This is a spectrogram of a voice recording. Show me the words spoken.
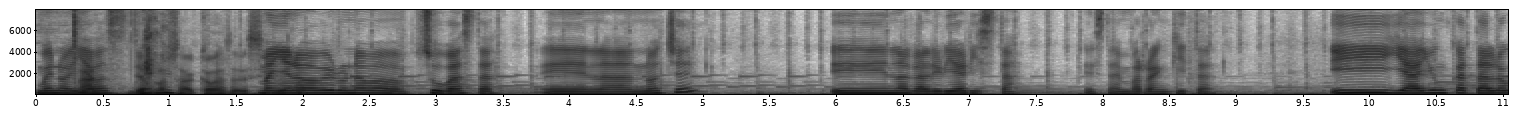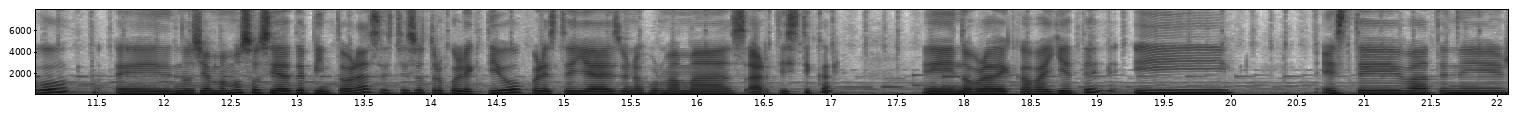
bueno, ya, Ah, vas- ya nos acabas de decir. mañana va a haber una subasta en la noche en la Galería Arista. Está en Barranquita. Y ya hay un catálogo, eh, nos llamamos Sociedad de Pintoras, este es otro colectivo, pero este ya es de una forma más artística, en obra de caballete. Y este va a tener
